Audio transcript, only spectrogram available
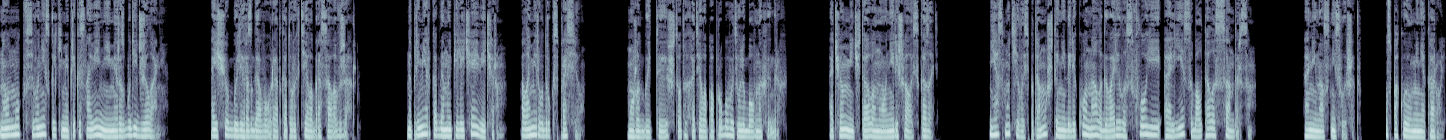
но он мог всего несколькими прикосновениями разбудить желание. А еще были разговоры, от которых тело бросало в жар. Например, когда мы пили чай вечером, Аламир вдруг спросил. Может быть, ты что-то хотела попробовать в любовных играх? О чем мечтала, но не решалась сказать. Я смутилась, потому что недалеко Нала говорила с Флоей, а Альеса болтала с Сандерсом. «Они нас не слышат», — успокоил меня король.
